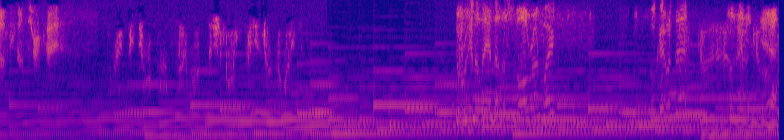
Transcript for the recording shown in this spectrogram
I think that's your case. We're gonna land on the small runway. Okay with that? Yeah.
